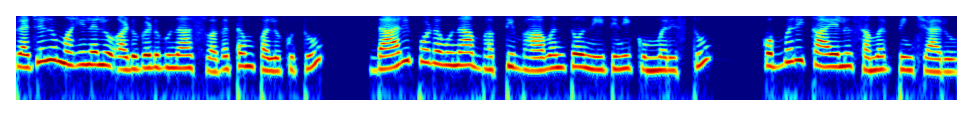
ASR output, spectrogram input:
ప్రజలు మహిళలు అడుగడుగునా స్వగతం పలుకుతూ దారిపొడవునా భక్తి భావంతో నీటిని కుమ్మరిస్తూ కొబ్బరికాయలు సమర్పించారు.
